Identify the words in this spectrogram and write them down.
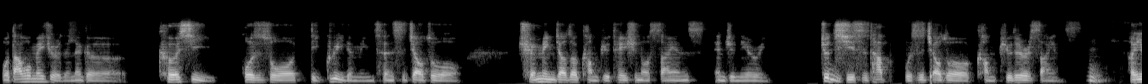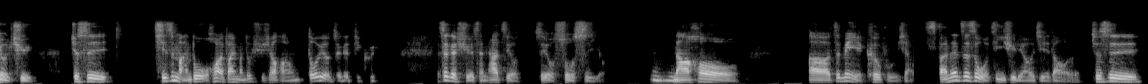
我 Double Major 的那个科系或是说 Degree 的名称是叫做全名叫做 Computational Science Engineering，就其实它不是叫做 Computer Science，嗯，很有趣，就是。其实蛮多，我后来发现蛮多学校好像都有这个 degree，这个学程它只有只有硕士有。嗯、然后呃这边也科普一下，反正这是我自己去了解到的，就是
